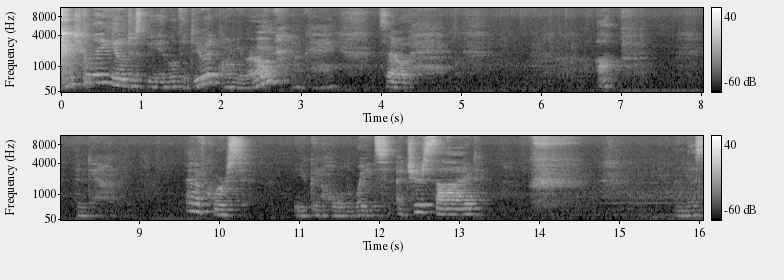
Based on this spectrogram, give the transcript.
eventually you'll just be able to do it on your own. Okay, so up and down. And of course, you can hold weights at your side. And this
